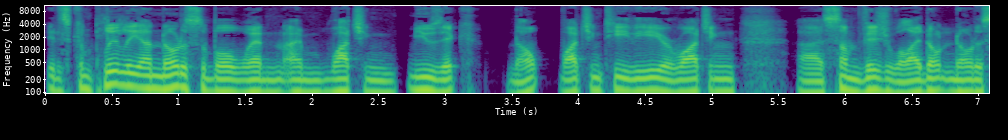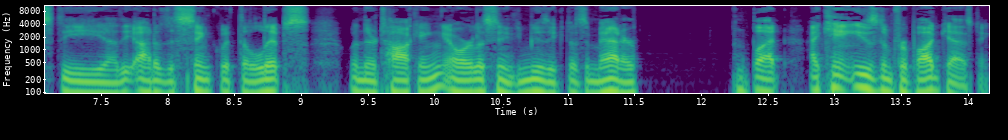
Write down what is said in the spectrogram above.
It is completely unnoticeable when I'm watching music. Nope, watching TV or watching uh, some visual. I don't notice the uh, the out of the sync with the lips when they're talking or listening to music. Doesn't matter. But I can't use them for podcasting.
